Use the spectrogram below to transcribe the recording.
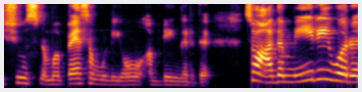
இஷ்யூஸ் நம்ம பேச முடியும் அப்படிங்கிறது. ஸோ அதை மீறி ஒரு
